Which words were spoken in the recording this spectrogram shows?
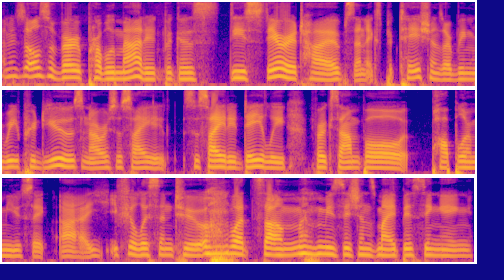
And it's also very problematic because these stereotypes and expectations are being reproduced in our society society daily. For example, popular music. Uh, if you listen to what some musicians might be singing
